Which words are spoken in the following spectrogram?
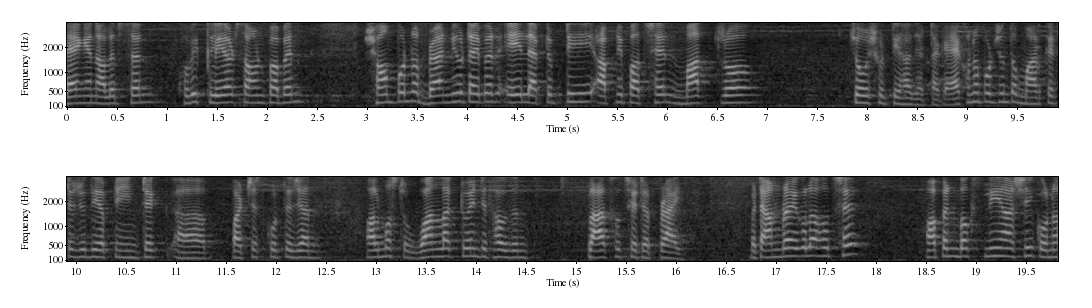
Bang and Olufsen খুবই ক্লিয়ার সাউন্ড পাবেন। সম্পূর্ণ ব্র্যান্ড নিউ টাইপের এই ল্যাপটপটি আপনি পাচ্ছেন মাত্র চৌষট্টি হাজার টাকা। এখনও পর্যন্ত মার্কেটে যদি আপনি ইনটেক পারচেস করতে যান almost one lakh twenty thousand plus হচ্ছে এটার প্রাইস বাট আমরা এগুলো হচ্ছে ওপেন বক্স নিয়ে আসি, কোনো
